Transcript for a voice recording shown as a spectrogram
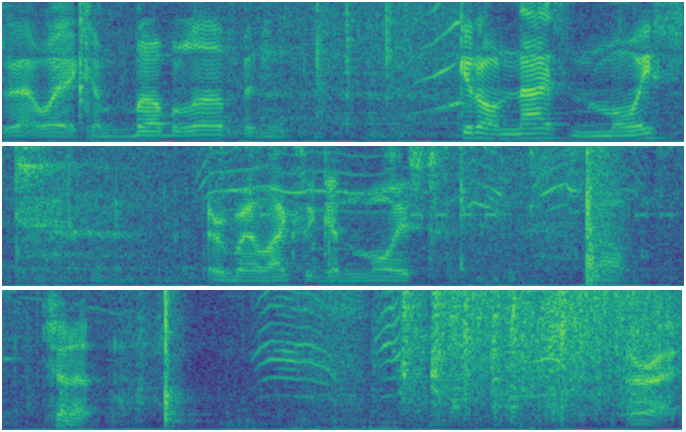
So that way it can bubble up and get all nice and moist. Everybody likes it and moist. Oh, shut up. All right.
